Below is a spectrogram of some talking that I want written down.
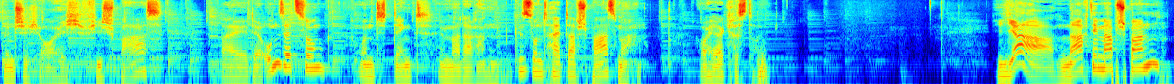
wünsche ich euch viel Spaß bei der Umsetzung und denkt immer daran, Gesundheit darf Spaß machen. Euer Christoph. Ja, nach dem Abspann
